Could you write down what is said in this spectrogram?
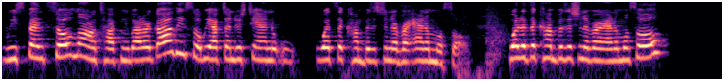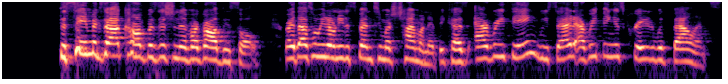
we spend so long talking about our godly soul, we have to understand what's the composition of our animal soul. What is the composition of our animal soul? The same exact composition of our godly soul, right? That's why we don't need to spend too much time on it because everything we said, everything is created with balance.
